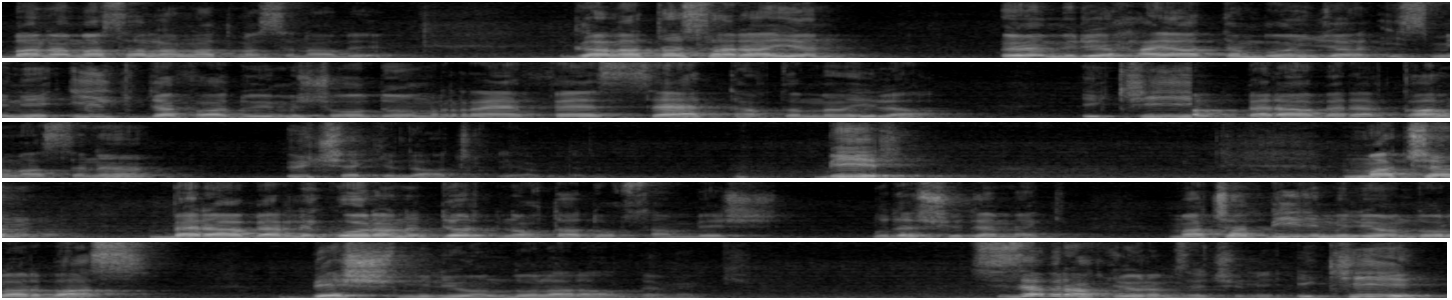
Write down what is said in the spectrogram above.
bana masal anlatmasın abi. Galatasaray'ın ömrü hayatım boyunca ismini ilk defa duymuş olduğum RFS takımıyla iki yıl berabere kalmasını üç şekilde açıklayabilirim. Bir, maçın beraberlik oranı 4.95. Bu da şu demek, maça 1 milyon dolar bas, 5 milyon dolar al demek. Size bırakıyorum seçimi. İki,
